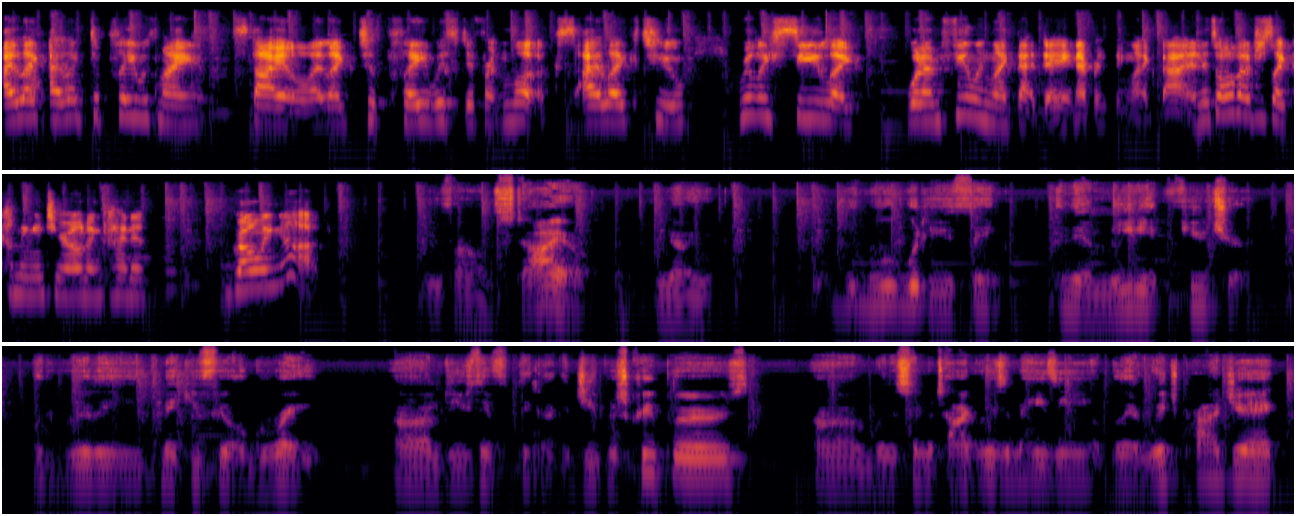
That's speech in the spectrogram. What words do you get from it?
I like I like to play with my style. I like to play with different looks. I like to really see like what I'm feeling like that day and everything like that. And it's all about just like coming into your own and kind of growing up. You found style. You know, what do you think in the immediate future would really make you feel great? Um, do you think, think like a Jeepers Creepers, um, where the cinematography is amazing, a Blair Witch Project,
